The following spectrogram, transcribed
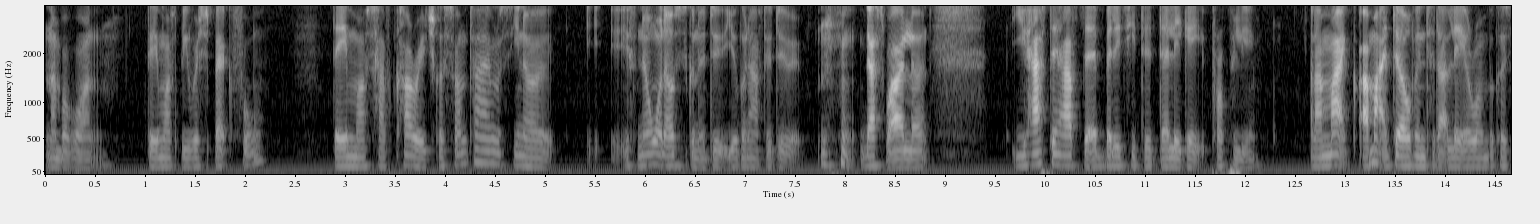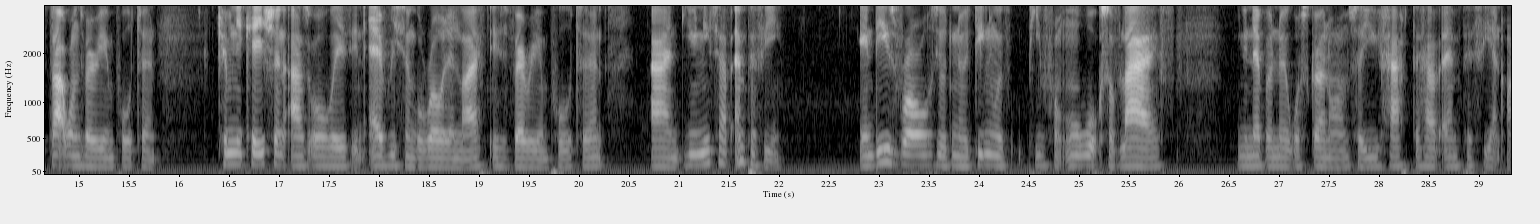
Number 1. They must be respectful. They must have courage because sometimes, you know, if no one else is going to do it, you're going to have to do it. That's what I learned. You have to have the ability to delegate properly. And I might I might delve into that later on because that one's very important. Communication as always in every single role in life is very important and you need to have empathy. In these roles you're you know dealing with people from all walks of life. You never know what's going on, so you have to have empathy and uh,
